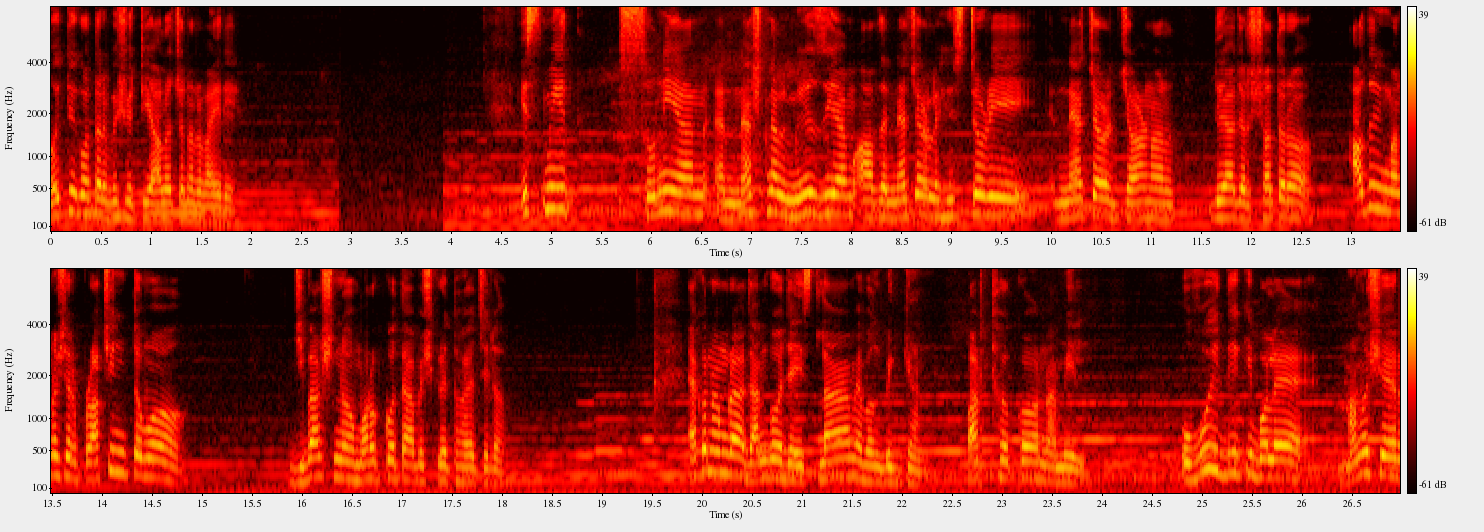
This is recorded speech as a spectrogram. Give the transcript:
নৈতিকতার বিষয়টি আলোচনার বাইরে। Smithsonian national museum of the natural history, nature journal, দুই হাজার সতেরো। আধুনিক মানুষের প্রাচীনতম জীবাশ্ম মরক্কোতে আবিষ্কৃত হয়েছিল। এখন আমরা জানব যে ইসলাম এবং বিজ্ঞান পার্থক্য না মিল। উভয় দিকই বলে মানুষের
